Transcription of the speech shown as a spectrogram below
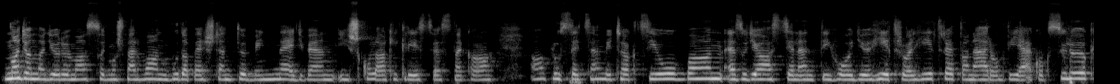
Nagyon nagy öröm az, hogy most már van Budapesten több mint 40 iskola, akik részt vesznek a, a plusz egy szendvics akcióban. Ez ugye azt jelenti, hogy hétről hétre tanárok, diákok, szülők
